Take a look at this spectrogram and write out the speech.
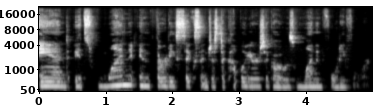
And it's one in 36. And just a couple years ago, it was one in 44.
